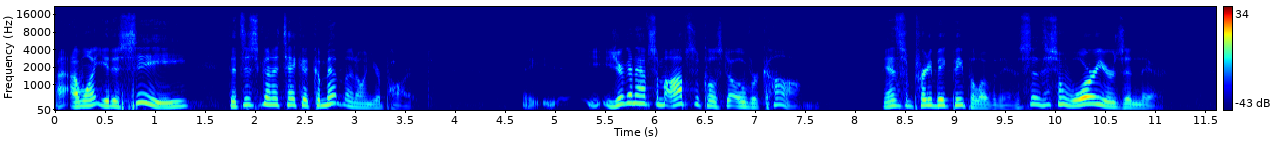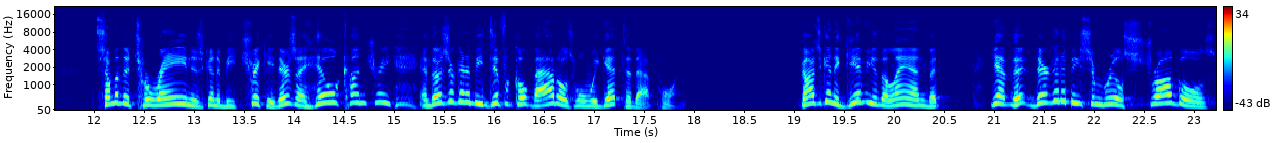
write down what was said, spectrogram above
I, I want you to see that this is going to take a commitment on your part. You're going to have some obstacles to overcome. And there's some pretty big people over there. So there's some warriors in there. Some of the terrain is going to be tricky. There's a hill country, and those are going to be difficult battles when we get to that point. God's going to give you the land, but yeah, there are going to be some real struggles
